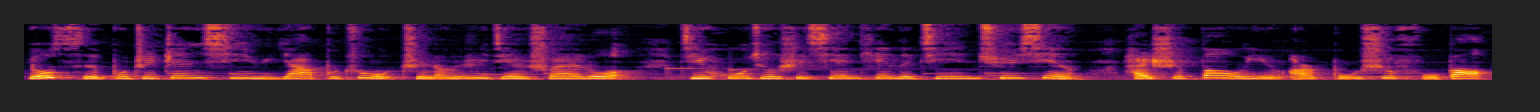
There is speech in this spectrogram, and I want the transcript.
由此不知珍惜与压不住，只能日渐衰落，几乎就是先天的基因缺陷，还是报应而不是福报。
